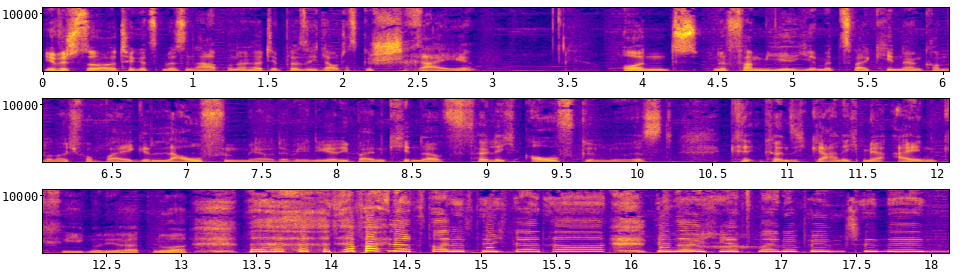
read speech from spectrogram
Ihr wischt so eure Tickets ein bisschen ab und dann hört ihr plötzlich lautes Geschrei. Und eine Familie mit zwei Kindern kommt an euch vorbei, gelaufen mehr oder weniger. Die beiden Kinder völlig aufgelöst, können sich gar nicht mehr einkriegen und ihr hört nur, der Weihnachtsmann ist nicht mehr da. Wie soll ich jetzt meine Wünsche nennen?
